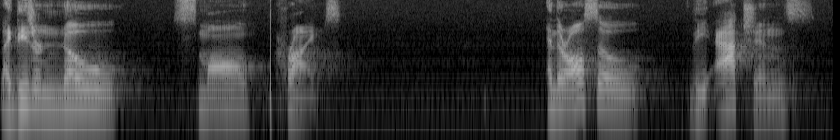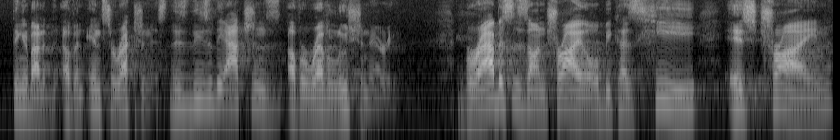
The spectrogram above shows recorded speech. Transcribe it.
Like, these are no small crimes. And they're also the actions, thinking about it, of an insurrectionist. These, these are the actions of a revolutionary. Barabbas is on trial because he is trying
